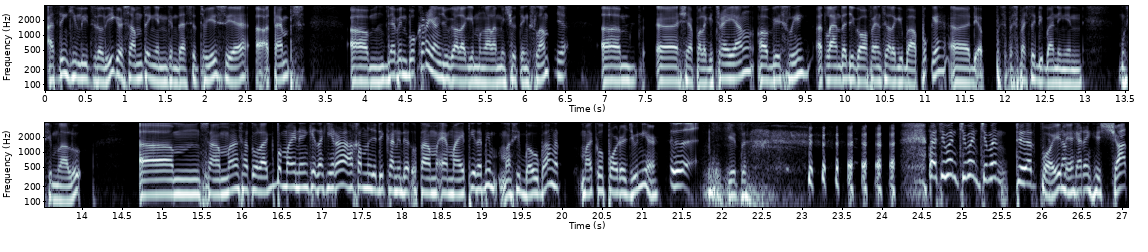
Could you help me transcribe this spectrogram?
I think he leads the league or something in contested threes ya, uh, attempts. Um, Devin Booker yang juga lagi mengalami shooting slump. Ya. Um, eh, siapa lagi Trey Young, obviously. Atlanta juga offense lagi bapuk ya, eh, di, especially dibandingin musim lalu. Um, sama satu lagi pemain yang kita kira akan menjadi kandidat utama MIP tapi masih bau banget Michael Porter Jr. Uh. gitu. Nggak cuman cuman cuman to that point Stop ya. getting his shot.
